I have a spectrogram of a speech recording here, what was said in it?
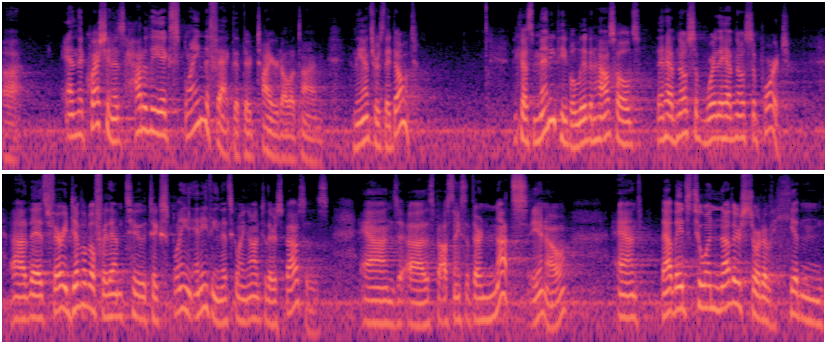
Uh, and the question is, how do they explain the fact that they're tired all the time? And the answer is they don't. Because many people live in households that have no, where they have no support. Uh, that it's very difficult for them to, to explain anything that's going on to their spouses. And uh, the spouse thinks that they're nuts, you know. And that leads to another sort of hidden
